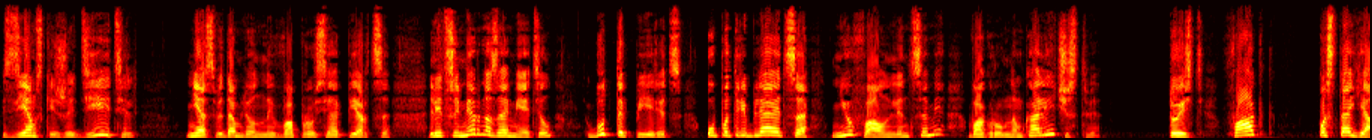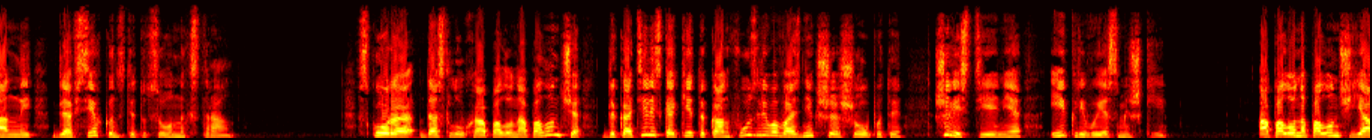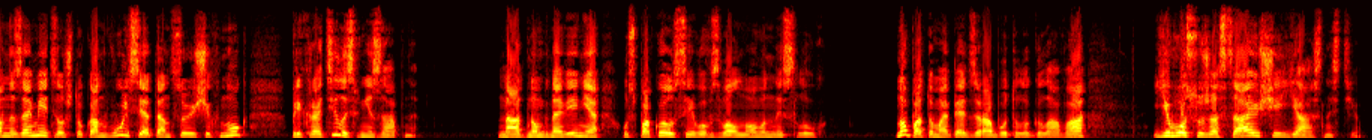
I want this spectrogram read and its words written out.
Земский же деятель, не осведомленный в вопросе о перце, лицемерно заметил, будто перец употребляется ньюфаундлендцами в огромном количестве. То есть факт постоянный для всех конституционных стран. Скоро до слуха Аполлона Аполлоныча докатились какие-то конфузливо возникшие шепоты, шелестения и кривые смешки. Аполлон Аполлоныч явно заметил, что конвульсия танцующих ног прекратилась внезапно. На одно мгновение успокоился его взволнованный слух. Но потом опять заработала голова, его с ужасающей ясностью.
